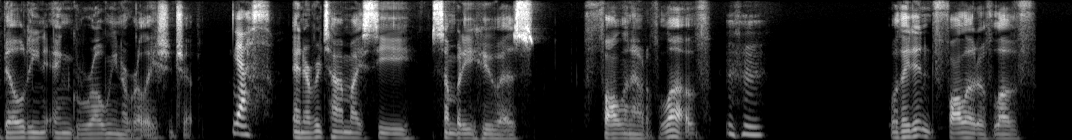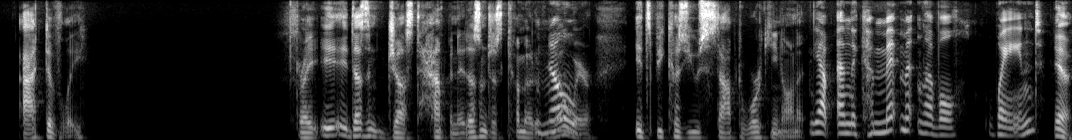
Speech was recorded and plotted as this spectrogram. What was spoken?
building and growing a relationship. Yes. And every time I see somebody who has fallen out of love, mm-hmm. Well, they didn't fall out of love actively. Right? It, it doesn't just happen. It doesn't just come out of No. nowhere. It's because you stopped working on it. Yep. And the commitment level waned Yeah.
